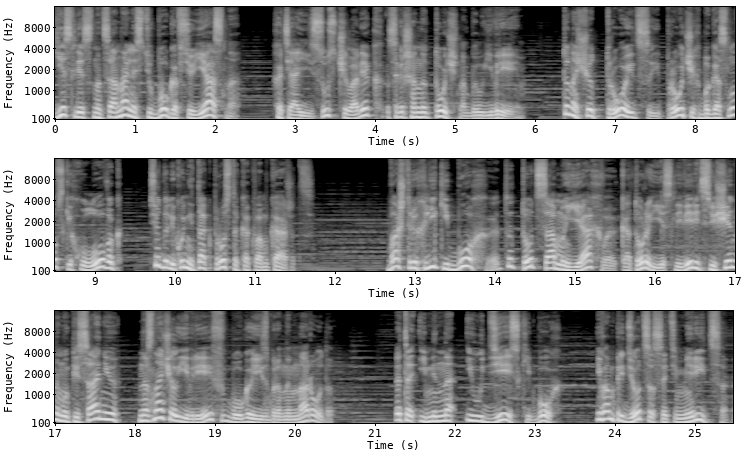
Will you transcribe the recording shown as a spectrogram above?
если с национальностью Бога все ясно, хотя Иисус человек совершенно точно был евреем – то насчет троицы и прочих богословских уловок все далеко не так просто, как вам кажется. Ваш трехликий бог – это тот самый Яхве, который, если верить священному писанию, назначил евреев богоизбранным народом. Это именно иудейский бог, и вам придется с этим мириться,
